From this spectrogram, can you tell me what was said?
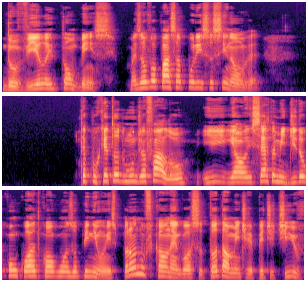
do Vila e Tombense, mas eu vou passar por isso assim não, velho. Até porque todo mundo já falou e, e em certa medida eu concordo com algumas opiniões. Para não ficar um negócio totalmente repetitivo,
